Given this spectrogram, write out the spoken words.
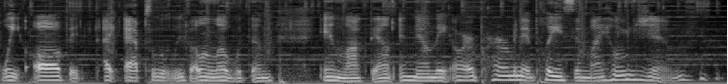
weight off. It I absolutely fell in love with them in lockdown and now they are a permanent place in my home gym.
